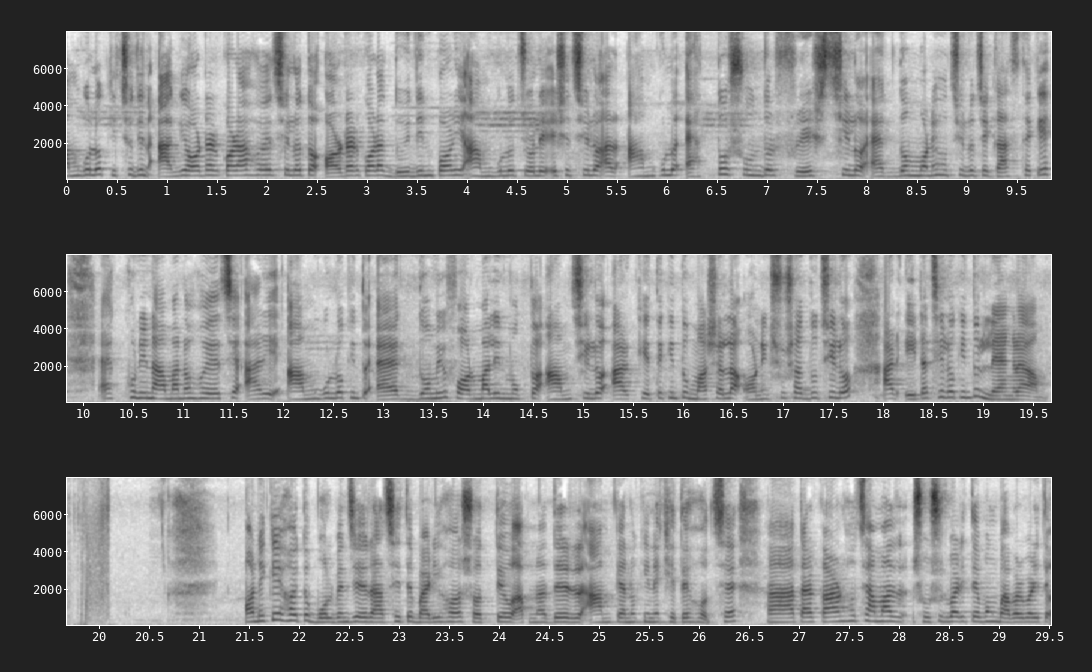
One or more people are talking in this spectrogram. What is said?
আমগুলো কিছুদিন আগে অর্ডার করা হয়েছিল, তো অর্ডার করার দুই দিন পরই আমগুলো চলে এসেছিল আর আমগুলো এত সুন্দর ফ্রেশ ছিল, একদম মনে হচ্ছিল যে গাছ থেকে এক্ষুনি নামানো হয়েছে আর এই আমগুলো কিন্তু একদমই ফরমালিন মুক্ত আম ছিল আর খেতে কিন্তু মাসাল্লাহ অনেক সুস্বাদু ছিল আর এটা ছিল কিন্তু ল্যাংড়া আম। অনেকেই হয়তো বলবেন যে রাজশাহীতে বাড়ি হওয়া সত্ত্বেও আপনাদের আম কেন কিনে খেতে হচ্ছে? তার কারণ হচ্ছে আমার শ্বশুর বাড়িতে এবং বাবার বাড়িতে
